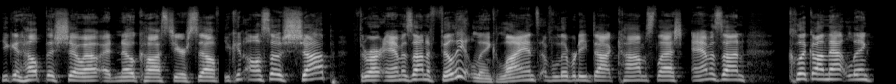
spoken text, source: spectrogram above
you can help this show out at no cost to yourself. You can also shop through our Amazon affiliate link, lionsofliberty.com slash Amazon. Click on that link,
